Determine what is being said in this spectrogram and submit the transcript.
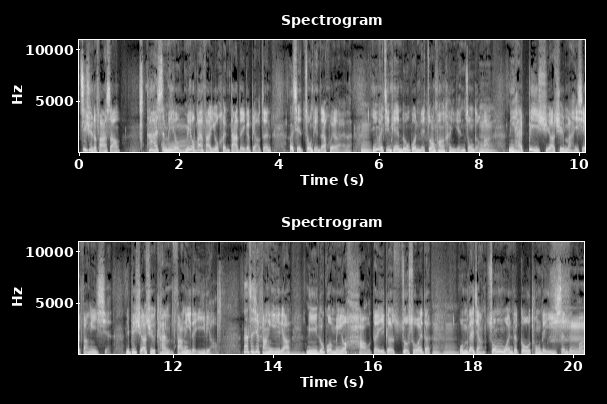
继续的发烧，他还是没有没有办法有很大的一个表征，而且重点再回来了，嗯，因为今天如果你的状况很严重的话，你还必须要去买一些防疫险，你必须要去看防疫的医疗。那这些防疫医疗，你如果没有好的一个所所谓的，我们在讲中文的沟通的医生的话，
